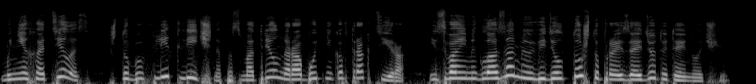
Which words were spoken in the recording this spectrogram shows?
Мне хотелось, чтобы Флит лично посмотрел на работников трактира и своими глазами увидел то, что произойдет этой ночью.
